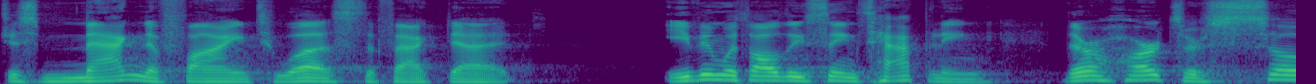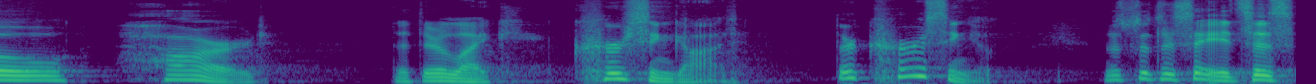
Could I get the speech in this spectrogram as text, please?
just magnifying to us the fact that even with all these things happening, their hearts are so hard that they're like cursing God. They're cursing Him. That's what they say. It says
